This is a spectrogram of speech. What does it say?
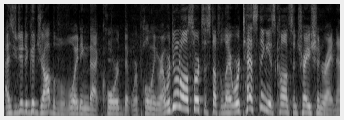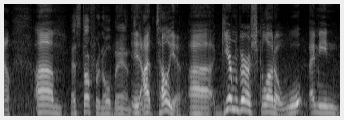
as you did a good job of avoiding that cord that we're pulling around. We're doing all sorts of stuff, Larry. We're testing his concentration right now. Um, That's tough for an old man. it- I'll tell you, uh, Guillermo Barros I mean,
